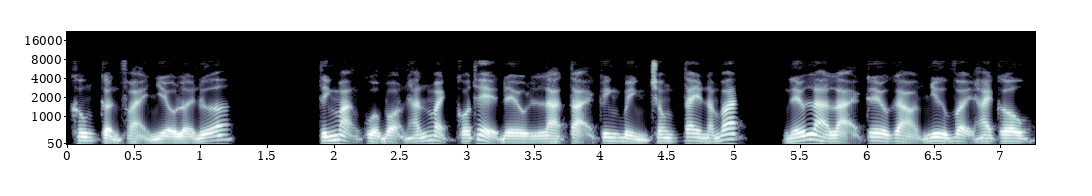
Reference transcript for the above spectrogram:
không cần phải nhiều lời nữa. Tính mạng của bọn hắn mạch có thể đều là tại Kinh Bình trong tay nắm bắt, nếu là lại kêu gào như vậy hai câu,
